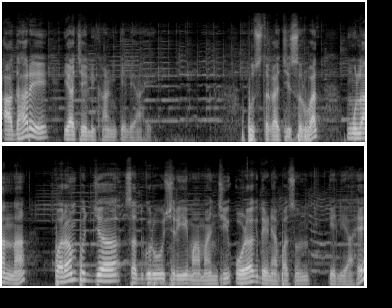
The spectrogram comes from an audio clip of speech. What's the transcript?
आधारे याचे लिखाण केले आहे. पुस्तकाची सुरुवात मुलांना परमपूज्य सद्गुरू श्री मामांची ओळख देण्यापासून केली आहे.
